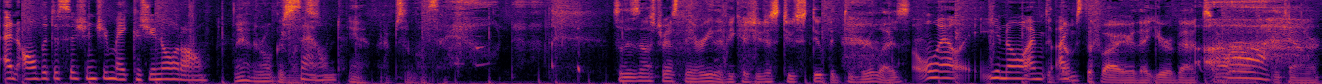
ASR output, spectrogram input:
And all the decisions you make, because you know it all. Yeah, they're all good ones. Sound. Yeah, absolutely. So there's no stress there either because you're just too stupid to realize Well, you know, I'm. the I, dumpster fire that you're about to uh, encounter.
